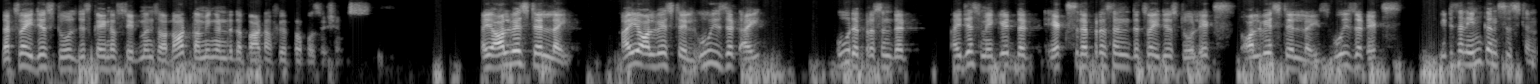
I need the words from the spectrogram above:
That's why I just told this kind of statements are not coming under the part of your propositions. I always tell lie. I always tell who is that I? Who represent that? I just make it that X represent. That's why I just told X always tell lies. Who is that X? It is an inconsistent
